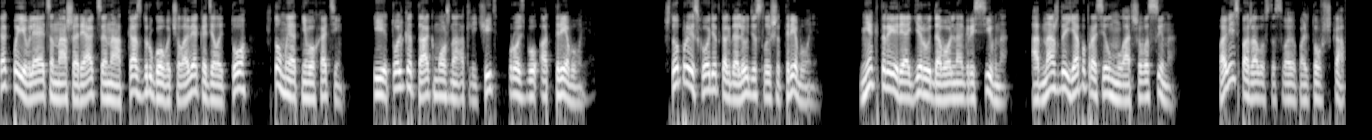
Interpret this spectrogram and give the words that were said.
как появляется наша реакция на отказ другого человека делать то, что мы от него хотим. И только так можно отличить просьбу от требования. Что происходит, когда люди слышат требования? Некоторые реагируют довольно агрессивно. Однажды я попросил младшего сына. «Повесь, пожалуйста, свое пальто в шкаф».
